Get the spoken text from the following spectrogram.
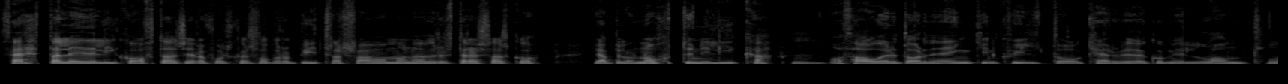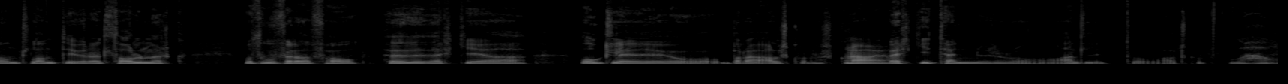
Þetta leiði líka ofta að sér að fólk verður þá bara að býtla saman að vera stressað sko, jafnvel á nóttunni líka mm. og þá er þetta orðið engin kvíld og kerfið að komið land, land, land yfir öll þólmörk og þú ferð að fá höfuverki eða ógleði og bara alls konar sko, já. verki í tennur og andlit og alls konar. Wow.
